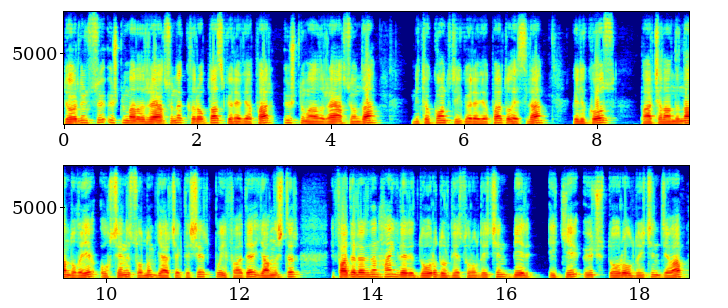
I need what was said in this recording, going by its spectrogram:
Dördüncüsü 3 numaralı reaksiyonda kloroplast görev yapar. 3 numaralı reaksiyonda mitokondri görev yapar. Dolayısıyla glikoz parçalandığından dolayı oksijenli solunum gerçekleşir. Bu ifade yanlıştır. İfadelerinden hangileri doğrudur diye sorulduğu için 1, 2, 3 doğru olduğu için cevap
